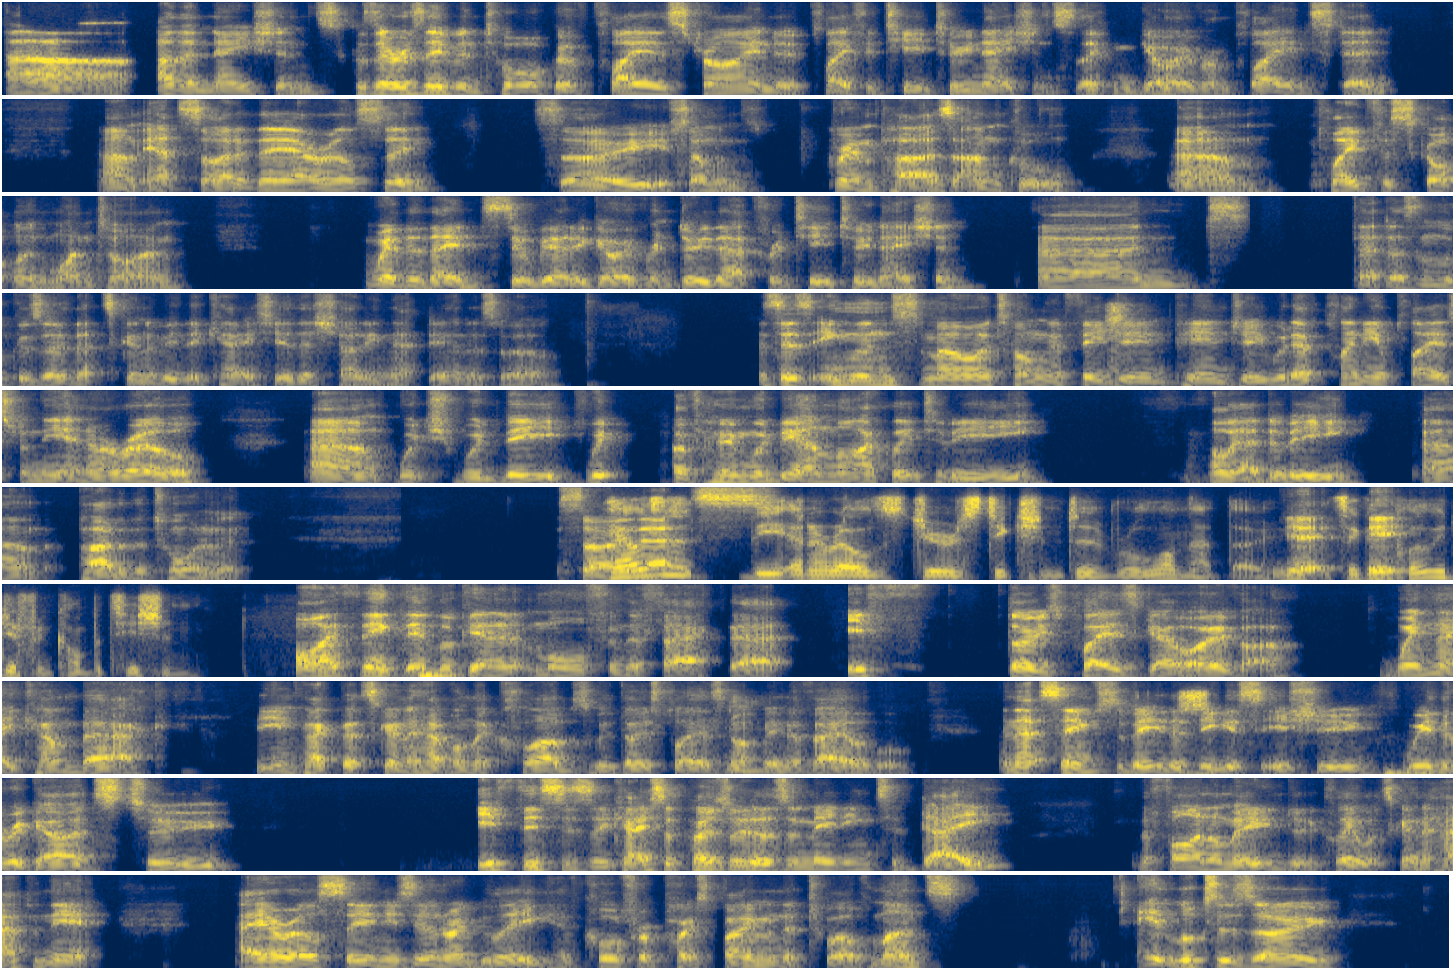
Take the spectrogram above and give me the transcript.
uh other nations because there is even talk of players trying to play for tier two nations so they can go over and play instead um outside of the RLC. So if someone's grandpa's uncle um played for Scotland one time, whether they'd still be able to go over and do that for a tier two nation. And that doesn't look as though that's going to be the case. Yeah, they're shutting that down as well. It says England, Samoa, Tonga, Fiji, and PNG would have plenty of players from the NRL, um, which would be of whom would be unlikely to be allowed to be um, part of the tournament. So How's that's it the NRL's jurisdiction to rule on that though? yeah. It's a it- completely different competition. I think they're looking at it more from the fact that if those players go over, when they come back, the impact that's going to have on the clubs with those players not Mm. being available. And that seems to be the biggest issue with regards to if this is the case. Supposedly there's a meeting today, the final meeting to declare what's going to happen. The ARLC and New Zealand Rugby League have called for a postponement at 12 months. It looks as though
